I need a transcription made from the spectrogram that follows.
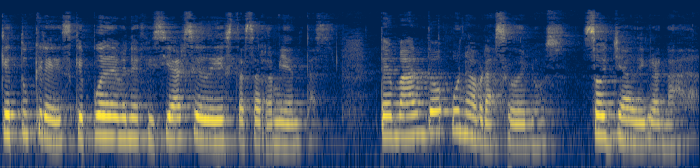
que tú crees que puede beneficiarse de estas herramientas. Te mando un abrazo de luz. Soy Yadi Granada.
